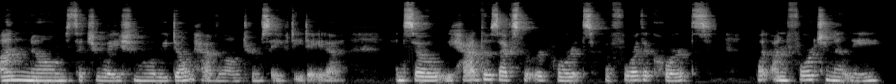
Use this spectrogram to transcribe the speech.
unknown situation where we don't have long term safety data. And so we had those expert reports before the courts, but unfortunately,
